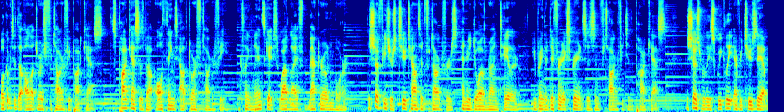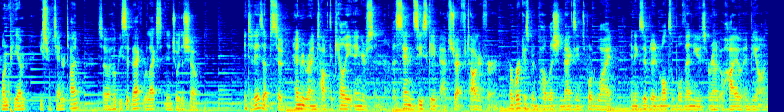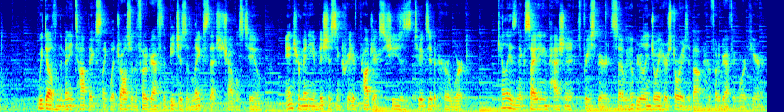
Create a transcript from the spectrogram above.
Welcome to the All Outdoors Photography Podcast. This podcast is about all things outdoor photography, including landscapes, wildlife, macro, and more. The show features two talented photographers, Henry Doyle and Ryan Taylor, who bring their different experiences in photography to the podcast. The show is released weekly every Tuesday at 1 p.m. Eastern Standard Time, so I hope you sit back, relax, and enjoy the show. In today's episode, Henry Ryan talked to Kelly Angerson, a sand and seascape abstract photographer. Her work has been published in magazines worldwide and exhibited in multiple venues around Ohio and beyond. We delve into many topics like what draws her to photograph the beaches and lakes that she travels to, and her many ambitious and creative projects she uses to exhibit her work. Kelly is an exciting and passionate free spirit, so we hope you really enjoy her stories about her photographic work here.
